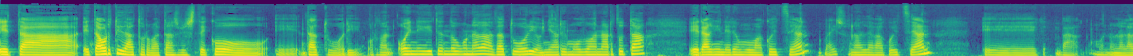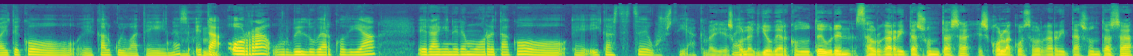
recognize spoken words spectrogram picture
eta eta horti dator bat azbesteko e, datu hori. Ordan orain egiten duguna da datu hori oinarri moduan hartuta eragin eremu bakoitzean, bai, zonalde bakoitzean, e, ba, bueno, nalabaiteko e, kalkulu bat egin, ez? Mm-hmm. Eta horra hurbildu beharko dira eragin ere horretako e, ikastetze guztiak. Bai, eskolek bai? jo beharko dute, uren zaurgarritasun tasa, eskolako zaurgarritasun tasa,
